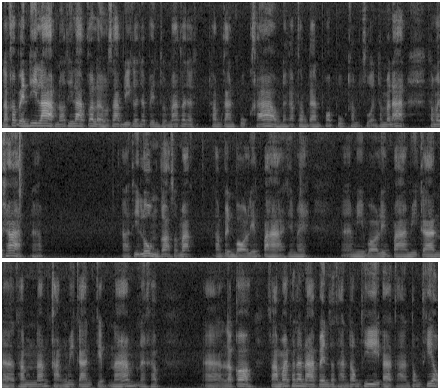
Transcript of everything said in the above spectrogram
แล้วก็เป็นที่ราบเนาะที่ราบก็เราทราบดีก็จะเป็นส่วนมากก็จะทำการปลูกข้าวนะครับทำการเพาะปลูกทำสวนธรรมดาธรรมชาตินะครับที่ลุ่มก็ส่วนมากทำเป็นบ่อเลี้ยงปลาใช่ไหมมีบ่อเลี้ยงปลา มีการเอ่อทำน้ำขัง มีการเก็บน้ำนะครับแล้วก็สามารถพัฒนาเป็นสถานท่องที่สถานท่องเที่ยว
